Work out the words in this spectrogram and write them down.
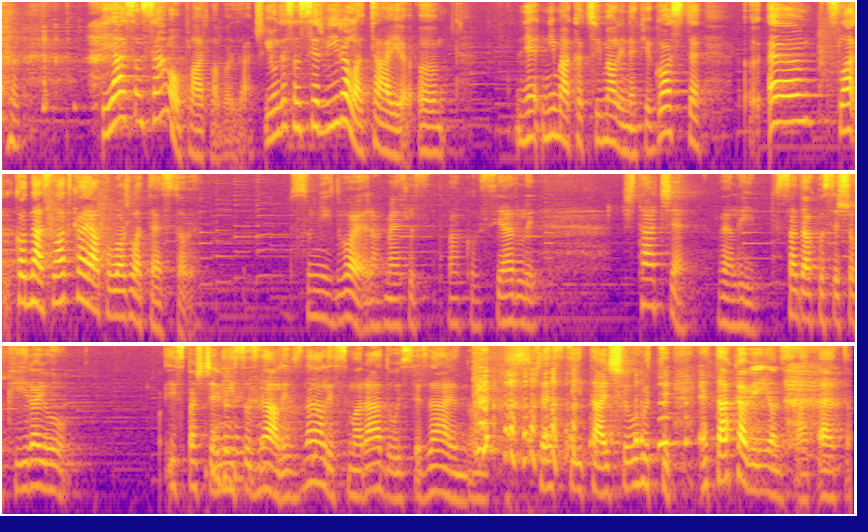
I ja sam sama uplatila vozački. I onda sam servirala taj, uh, njima kad su imali neke goste, e, sla, kod nas slatka ja položila testove. Su njih dvoje, rahmetli, ovako sjedli. Šta će, veli, sad ako se šokiraju, ispašće nisu znali. Znali smo, raduj se zajedno, česti taj šuti. E, takav je i on sad, eto.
